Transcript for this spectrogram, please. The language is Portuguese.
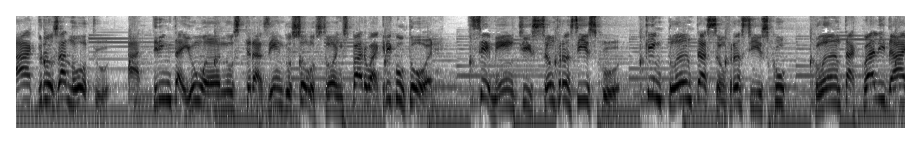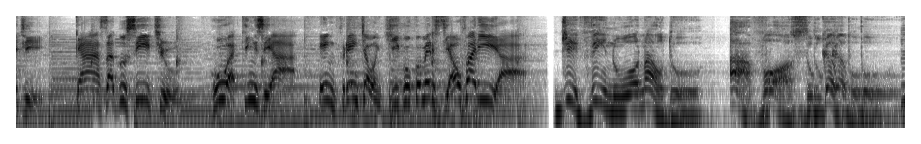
Agrozanoto. Há 31 anos trazendo soluções para o agricultor. Semente São Francisco. Quem planta São Francisco, planta qualidade. Casa do Sítio. Rua 15A, em frente ao antigo comercial Faria. Divino Ronaldo. A voz do campo.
